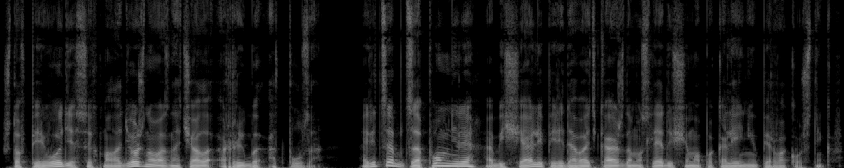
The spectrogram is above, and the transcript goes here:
что в переводе с их молодежного означало «рыба от пуза». Рецепт запомнили, обещали передавать каждому следующему поколению первокурсников.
